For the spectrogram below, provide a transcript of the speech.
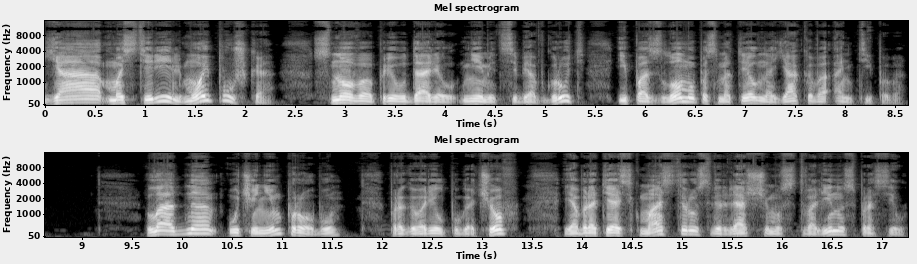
Я мастериль, мой пушка. Снова приударил немец себя в грудь и по злому посмотрел на Якова Антипова. Ладно, учиним пробу, проговорил Пугачев и, обратясь к мастеру, сверлящему стволину, спросил.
